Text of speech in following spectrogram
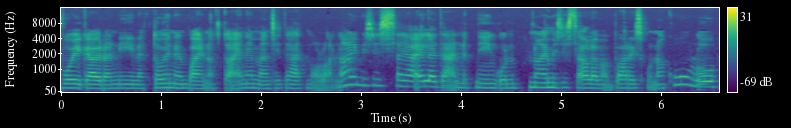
voi käydä niin, että toinen painottaa enemmän sitä, että me ollaan naimisissa ja eletään nyt niin kuin naimisissa olevan pariskunnan kuuluu,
